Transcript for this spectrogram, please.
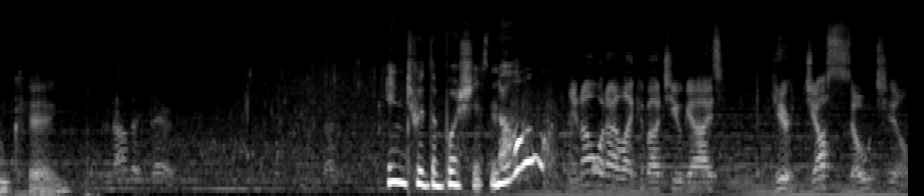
Okay. Into the bushes. No? You know what I like about you guys? You're just so chill.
